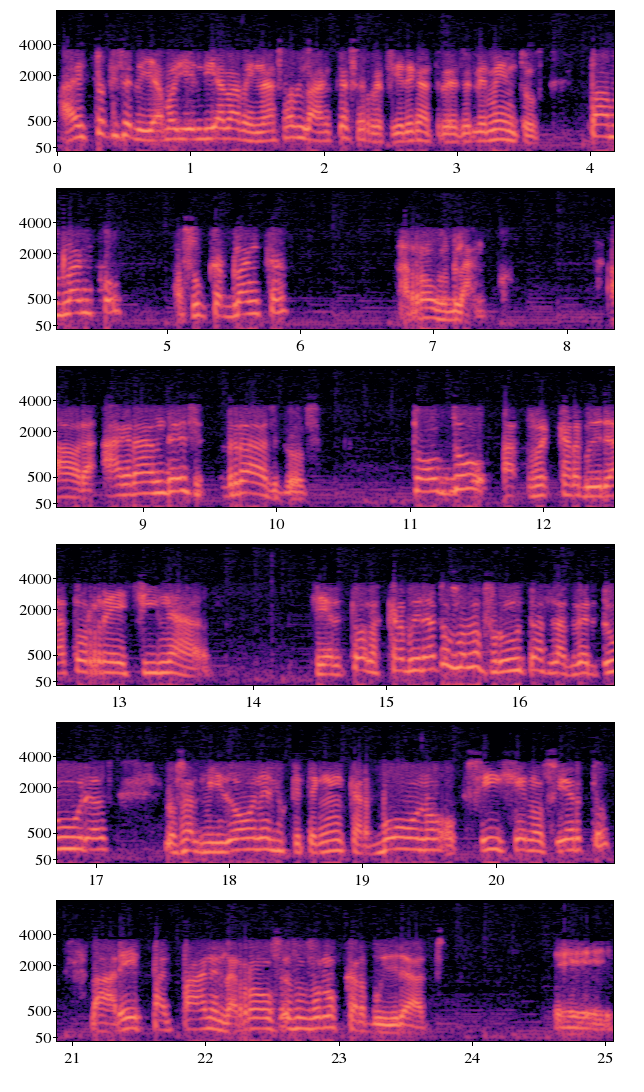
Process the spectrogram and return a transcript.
a esto que se le llama hoy en día la amenaza blanca se refieren a tres elementos. Pan blanco, azúcar blanca arroz blanco. Ahora, a grandes rasgos, todo carbohidrato refinado, ¿cierto? Los carbohidratos son las frutas, las verduras, los almidones, los que tengan carbono, oxígeno, ¿cierto? La arepa, el pan, el arroz, esos son los carbohidratos. Eh,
